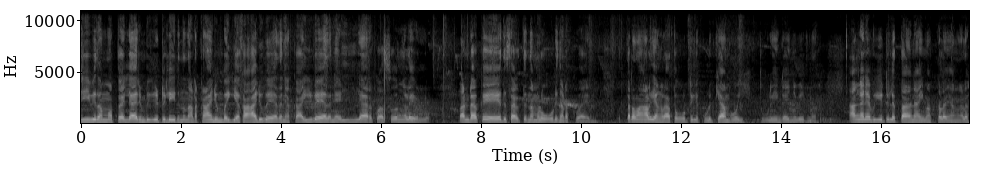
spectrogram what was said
ജീവിതം മൊത്തം എല്ലാവരും വീട്ടിലിരുന്ന് നടക്കാനും വയ്യ. കാലുവേദന കൈവേദന എല്ലാവർക്കും അസുഖങ്ങളേ ഉള്ളൂ. പണ്ടൊക്കെ ഏത് സ്ഥലത്തും നമ്മൾ ഓടി നടക്കുമായിരുന്നു എത്ര നാൾ ഞങ്ങൾ ആ തോട്ടിൽ കുളിക്കാൻ പോയി തുളിയും കഴിഞ്ഞ് വരുന്നത്? അങ്ങനെ വീട്ടിലെത്താനായി മക്കളെ ഞങ്ങൾ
